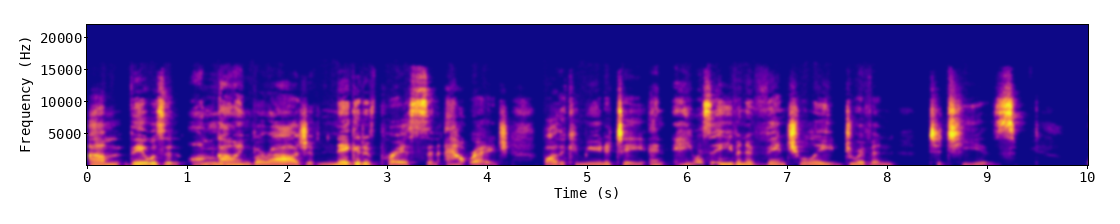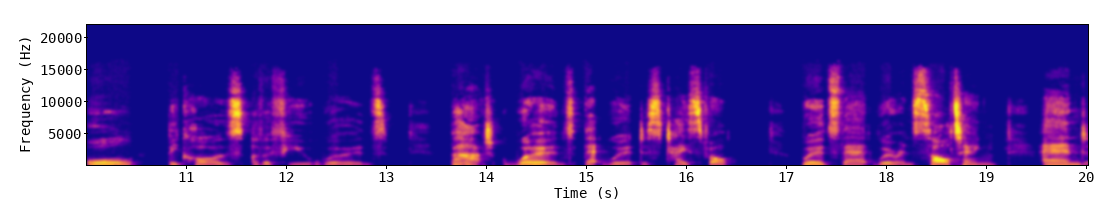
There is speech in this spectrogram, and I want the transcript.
um, there was an ongoing barrage of negative press and outrage by the community. And he was even eventually driven to tears, all because of a few words but words that were distasteful, words that were insulting, and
